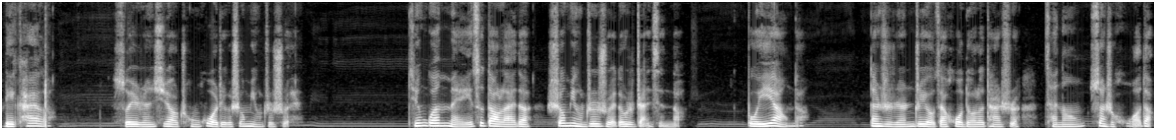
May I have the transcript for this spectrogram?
离开了，所以人需要重获这个生命之水。尽管每一次到来的生命之水都是崭新的、不一样的，但是人只有在获得了它时，才能算是活的。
